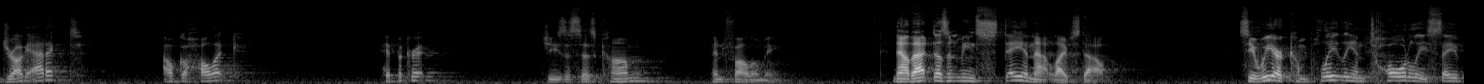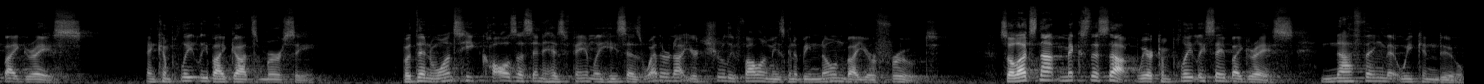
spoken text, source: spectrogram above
drug addict, alcoholic, hypocrite. Jesus says, Come and follow me. Now, that doesn't mean stay in that lifestyle. See, we are completely and totally saved by grace and completely by God's mercy. But then once He calls us into His family, He says, whether or not you're truly following me is going to be known by your fruit. So let's not mix this up. We are completely saved by grace, nothing that we can do.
